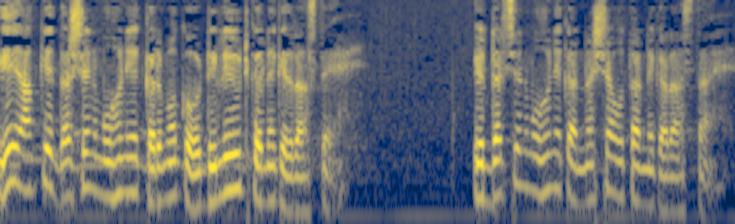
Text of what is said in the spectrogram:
ये आपके दर्शन मोहनीय कर्मों को डिलीट करने के रास्ते हैं। ये दर्शन मोहनीय का नशा उतारने का रास्ता है।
